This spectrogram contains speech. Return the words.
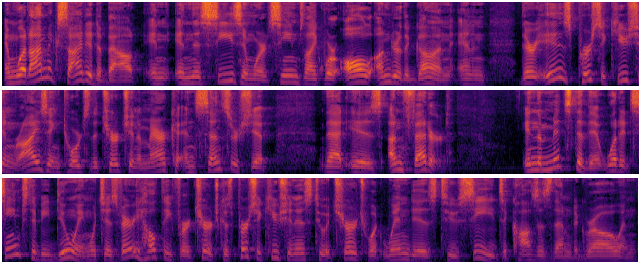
And what I'm excited about in, in this season where it seems like we're all under the gun and there is persecution rising towards the church in America and censorship that is unfettered. In the midst of it, what it seems to be doing, which is very healthy for a church, because persecution is to a church what wind is to seeds, it causes them to grow and,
